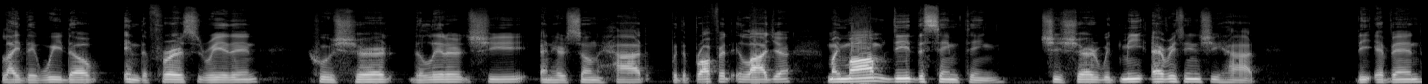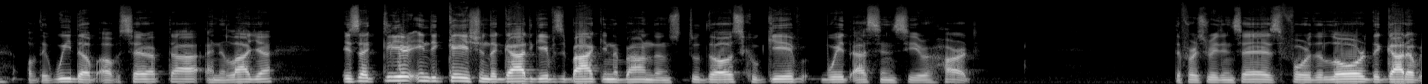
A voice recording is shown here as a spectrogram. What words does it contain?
like the widow in the first reading, who shared the little she and her son had with the prophet Elijah, my mom did the same thing. She shared with me everything she had. The event of the widow of Sarepta and Elijah is a clear indication that God gives back in abundance to those who give with a sincere heart. The first reading says, For the Lord, the God of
